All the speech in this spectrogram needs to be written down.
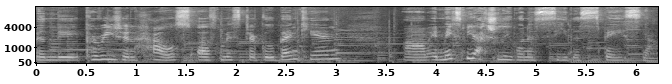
in the Parisian house of Mr. Gulbenkian. Um, it makes me actually want to see the space now.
